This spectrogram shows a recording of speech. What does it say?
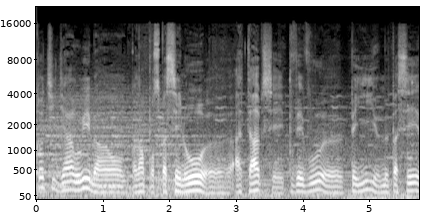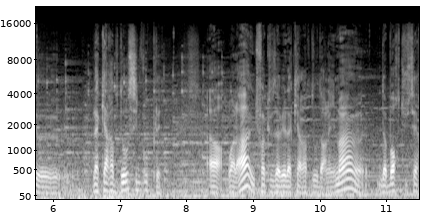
quotidien, oui, ben, par exemple pour se passer l'eau euh, à table, c'est pouvez-vous, euh, pays, me passer euh, la carafe d'eau s'il vous plaît? Alors voilà, une fois que vous avez la carafe d'eau dans les mains, d'abord tu sers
